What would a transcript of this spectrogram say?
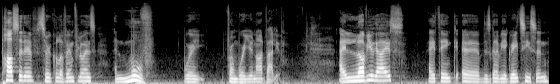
positive circle of influence and move where from where you're not valued. I love you guys. I think uh, this is going to be a great season.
